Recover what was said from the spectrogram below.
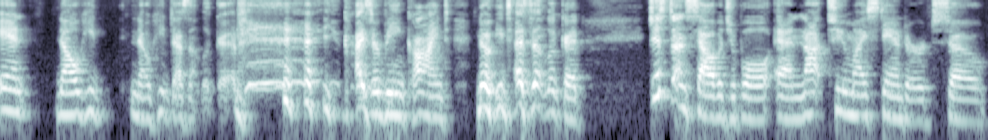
And no, he no, he doesn't look good. you guys are being kind. No, he doesn't look good. just unsalvageable and not to my standard. So,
